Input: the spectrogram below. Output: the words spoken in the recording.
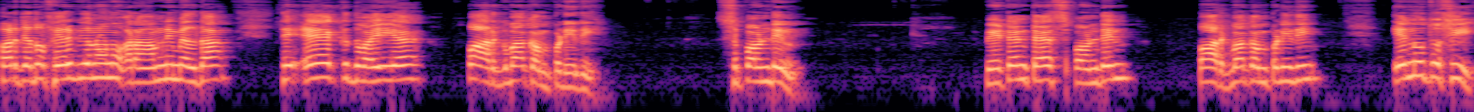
ਪਰ ਜਦੋਂ ਫਿਰ ਵੀ ਉਹਨਾਂ ਨੂੰ ਆਰਾਮ ਨਹੀਂ ਮਿਲਦਾ, ਤੇ ਇਹ ਇੱਕ ਦਵਾਈ ਹੈ ਭਾਰਗਵਾ ਕੰਪਨੀ ਦੀ, ਸਪੌਂਡਿਨ। ਪੇਟੈਂਟ ਹੈ ਸਪੌਂਡਿਨ, ਭਾਰਗਵਾ ਕੰਪਨੀ ਦੀ। ਇਹਨੂੰ ਤੁਸੀਂ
